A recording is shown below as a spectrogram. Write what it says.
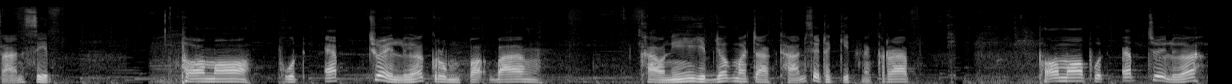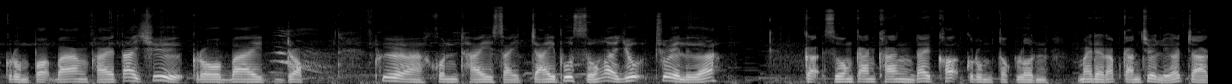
สารสิทธิ์พอมผุดแอปช่วยเหลือกลุ่มเปราะบาง ข่าวนี้หยิบยกมาจากฐานเศรษฐกิจนะครับพอมผุดแอปช่วยเหลือกลุ่มเปราะบางภายใต้ชื่อ Grow by Drop เพื่อคนไทยใส่ใจผู้สูงอายุช่วยเหลือ กระทรวงการคลังได้เคาะกลุ่มตกหล่นไม่ได้รับการช่วยเหลือจาก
